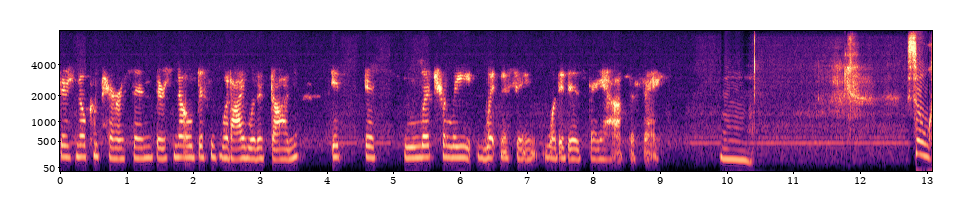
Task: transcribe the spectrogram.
there's no comparison, there's no this is what I would have done. It's it's literally witnessing what it is they have to say. Mm. So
